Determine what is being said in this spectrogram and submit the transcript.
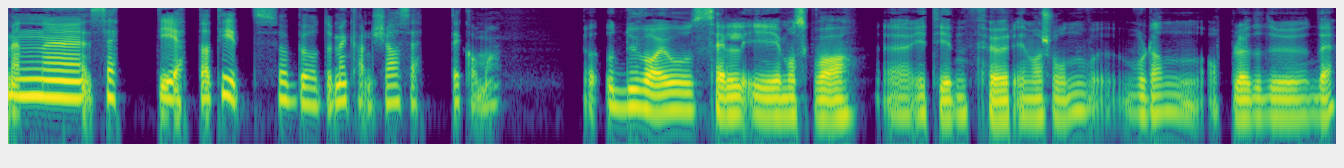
Men eh, sett i ettertid så burde vi kanskje ha sett det komme. Og du var jo selv i Moskva eh, i tiden før invasjonen. Hvordan opplevde du det?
